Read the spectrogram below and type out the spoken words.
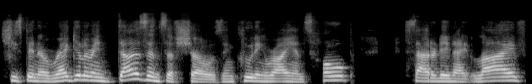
she's been a regular in dozens of shows, including Ryan's Hope, Saturday Night Live,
